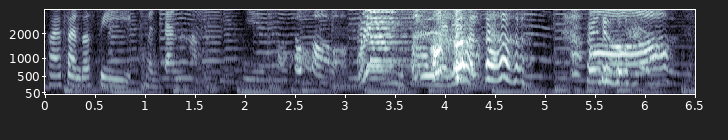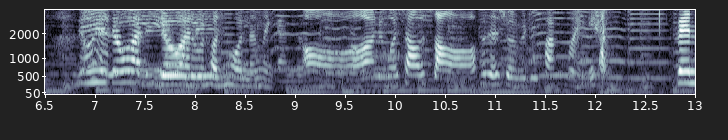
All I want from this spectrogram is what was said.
ใช่แฟนตาซี เหมือนกันค่ะที่เขาชอบซอเหรอชอบเลยที่พัตเตอร์ ไม่ดูดีจังหวะดีดูจังหวะดูดีทนทนๆนั้นเหมือนกันเลยอ๋อนึกว่าชอบซอเพื่อจะชวนไปดูภาคใหม่ เป็น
